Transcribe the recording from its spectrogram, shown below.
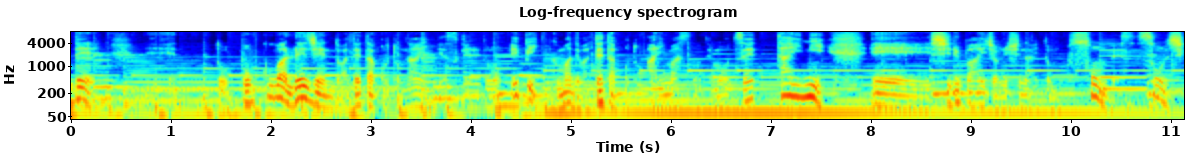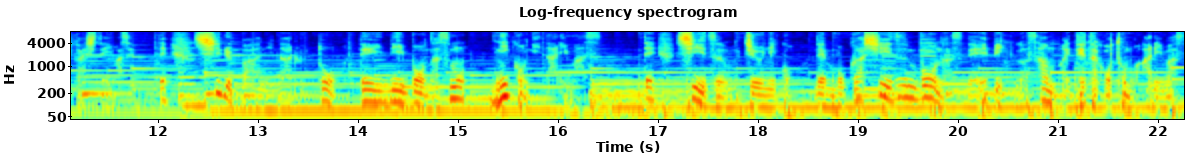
で、えー、っと、僕はレジェンドは出たことないんですけれども、エピックまでは出たことありますので、もう絶対に、えー、シルバー以上にしないともう損です。損しかしていません。で、シルバーになると、デイリーボーナスも2個になります。で、シーズン12個。で、僕はシーズンボーナスでエピックが3枚出たこともあります。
